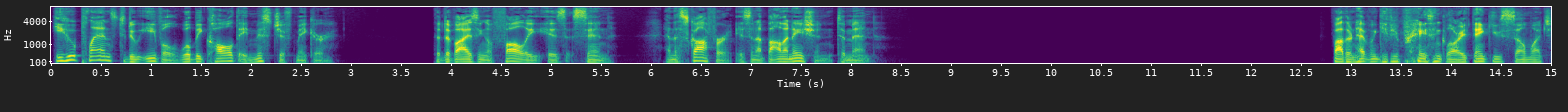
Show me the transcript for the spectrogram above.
He who plans to do evil will be called a mischief maker. The devising of folly is sin, and the scoffer is an abomination to men. Father in heaven, we give you praise and glory. Thank you so much.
